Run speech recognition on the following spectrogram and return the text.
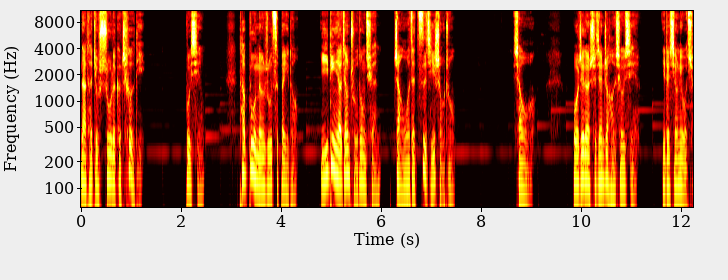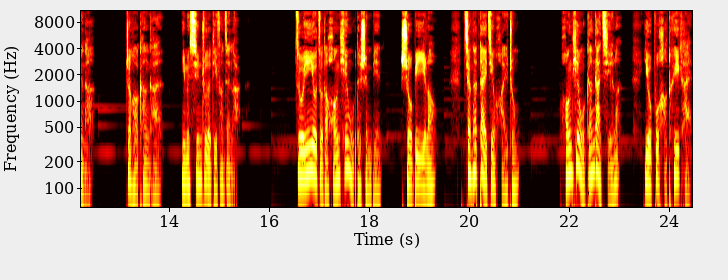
那他就输了个彻底。不行，他不能如此被动，一定要将主动权掌握在自己手中。小五。我这段时间正好休息，你的行李我去拿，正好看看你们新住的地方在哪儿。左英又走到黄天武的身边，手臂一捞，将他带进怀中。黄天武尴尬极了，又不好推开，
